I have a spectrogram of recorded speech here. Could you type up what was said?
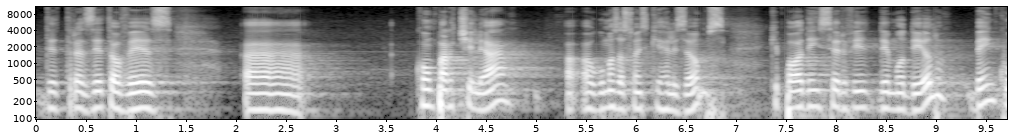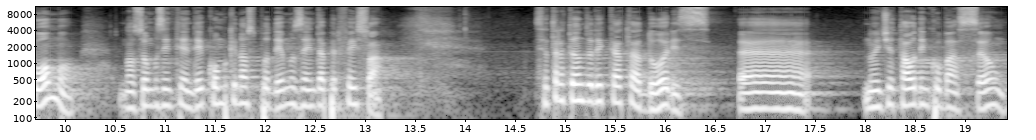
de trazer, talvez, a, compartilhar algumas ações que realizamos, que podem servir de modelo, bem como nós vamos entender como que nós podemos ainda aperfeiçoar. Se tratando de catadores, é, no edital de incubação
